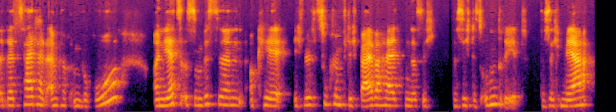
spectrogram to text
der Zeit halt einfach im Büro. Und jetzt ist so ein bisschen, okay, ich will zukünftig beibehalten, dass ich, dass sich das umdreht, dass ich mehr,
